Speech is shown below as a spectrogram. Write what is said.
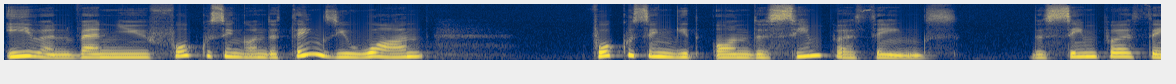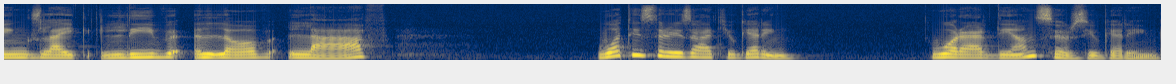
even when you focusing on the things you want, focusing it on the simple things, the simple things like live, love, laugh, what is the result you're getting? What are the answers you're getting?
